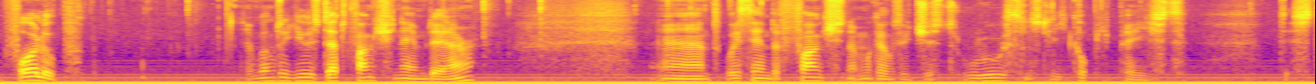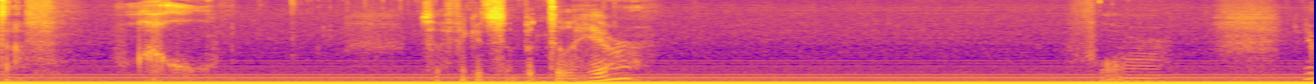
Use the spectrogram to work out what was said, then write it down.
For loop. I'm going to use that function name there. And within the function I'm going to just ruthlessly copy paste up until here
